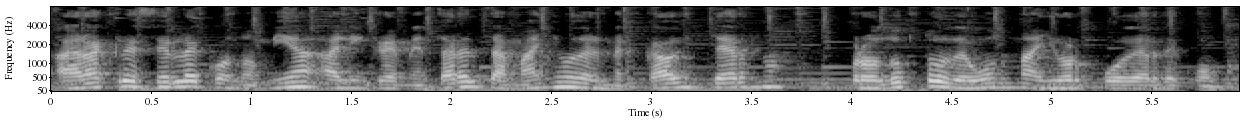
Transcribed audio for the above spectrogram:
hará crecer la economía al incrementar el tamaño del mercado interno producto de un mayor poder de compra.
